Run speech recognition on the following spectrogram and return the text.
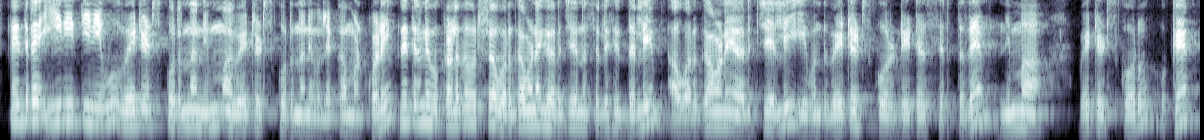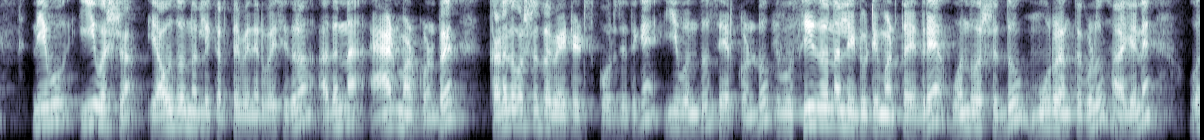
ಸ್ನೇಹಿತರೆ, ಈ ರೀತಿ ನೀವು ವೇಟೆಡ್ ಸ್ಕೋರನ್ನು ನಿಮ್ಮ ವೇಟೆಡ್ ಸ್ಕೋರನ್ನು ನೀವು ಲೆಕ್ಕ ಮಾಡ್ಕೊಳ್ಳಿ. ಸ್ನೇಹಿತರೆ, ನೀವು ಕಳೆದ ವರ್ಷ ವರ್ಗಾವಣೆಗೆ ಅರ್ಜಿಯನ್ನು ಸಲ್ಲಿಸಿದ್ದಲ್ಲಿ, ಆ ವರ್ಗಾವಣೆಯ ಅರ್ಜಿಯಲ್ಲಿ ಈ ಒಂದು ವೇಟೆಡ್ ಸ್ಕೋರ್ ಡೀಟೇಲ್ಸ್ ಇರ್ತದೆ. ನಿಮ್ಮ ವೇಟೆಡ್ ಸ್ಕೋರು ಓಕೆ ನೀವು ಈ ವರ್ಷ ಯಾವ ಝೋನಲ್ಲಿ ಕರ್ತವ್ಯ ನಿರ್ವಹಿಸಿದ್ರೋ ಅದನ್ನು ಆ್ಯಡ್ ಮಾಡಿಕೊಂಡ್ರೆ ಕಳೆದ ವರ್ಷದ ವೇಟೆಡ್ ಸ್ಕೋರ್ ಜೊತೆಗೆ ಈ ಒಂದು ಸೇರಿಕೊಂಡು ನೀವು ಸಿ ಝೋನಲ್ಲಿ ಡ್ಯೂಟಿ ಮಾಡ್ತಾ ಇದ್ದರೆ ಒಂದು ವರ್ಷದ್ದು ಮೂರು ಅಂಕಗಳು ಹಾಗೆಯೇ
